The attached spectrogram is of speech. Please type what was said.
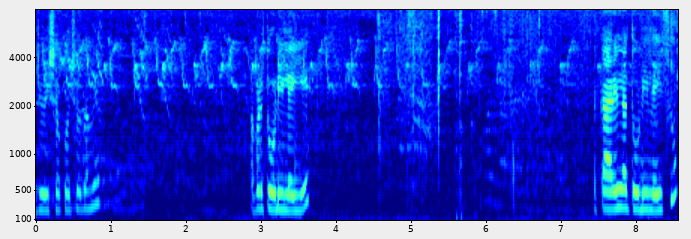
જોઈ શકો છો તમે. આપણે તોડી લઈએ. કારેલા તોડી લઈશું.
